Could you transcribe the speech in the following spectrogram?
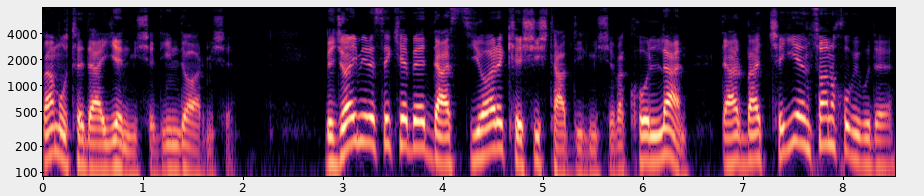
و متدین میشه دیندار میشه. به جایی می‌رسه که به دستیار کشیش تبدیل میشه و کلا در بچگی انسان خوبی بوده.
